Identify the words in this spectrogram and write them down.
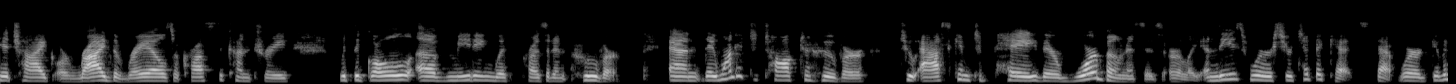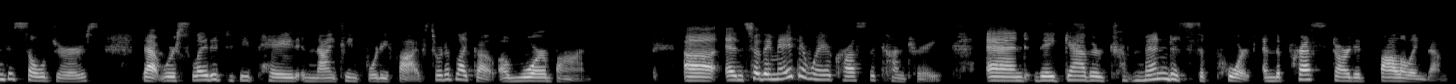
hitchhike or ride the rails across the country with the goal of meeting with President Hoover. And they wanted to talk to Hoover to ask him to pay their war bonuses early. And these were certificates that were given to soldiers that were slated to be paid in 1945, sort of like a, a war bond. Uh, and so they made their way across the country and they gathered tremendous support, and the press started following them.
